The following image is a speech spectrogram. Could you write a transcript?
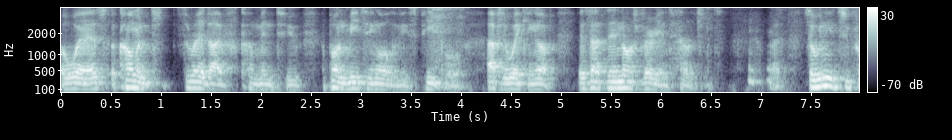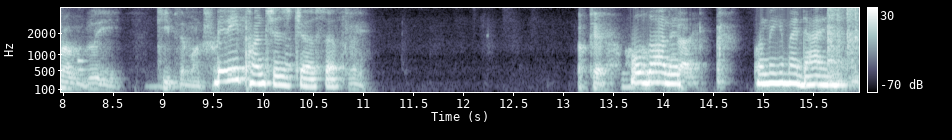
aware, is a common thread I've come into upon meeting all of these people after waking up is that they're not very intelligent. Right? So we need to probably keep them on track. Biddy punches Joseph. Okay. Okay. Hold on, it. Attack. Let me get my dice.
